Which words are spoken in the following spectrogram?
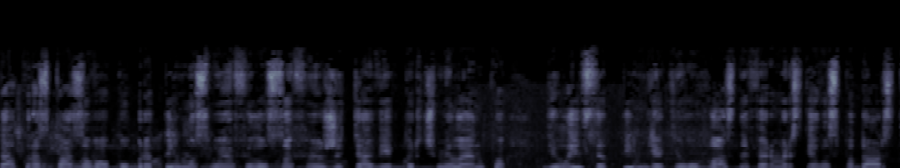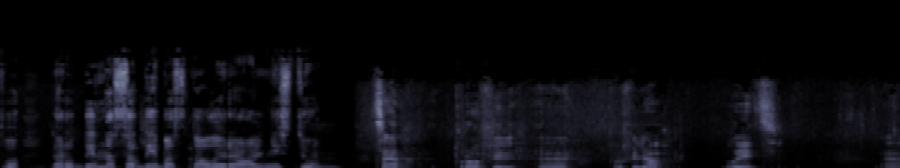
Так розказував побратиму свою філософію життя Віктор Чміленко. Ділився тим, як його власне фермерське господарство та родинна садиба стали реальністю. Це профіль, е, профіля лиць, е,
